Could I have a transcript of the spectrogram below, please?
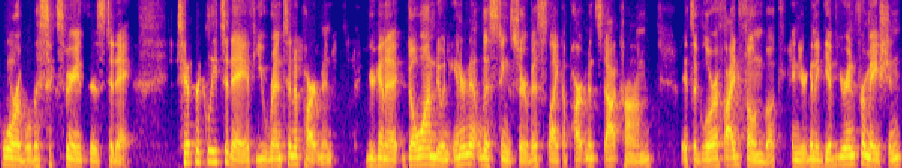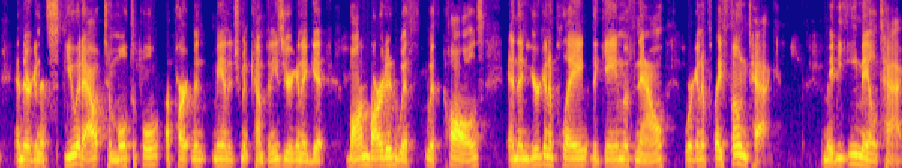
horrible this experience is today. Typically today if you rent an apartment you're going to go on to an internet listing service like apartments.com. It's a glorified phone book, and you're going to give your information, and they're going to spew it out to multiple apartment management companies. You're going to get bombarded with with calls, and then you're going to play the game of now. We're going to play phone tag, maybe email tag.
